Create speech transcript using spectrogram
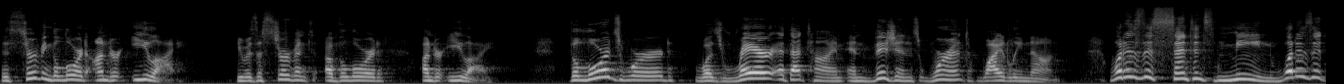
was serving the Lord under Eli. He was a servant of the Lord under Eli. The Lord's word was rare at that time, and visions weren't widely known. What does this sentence mean? What is it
